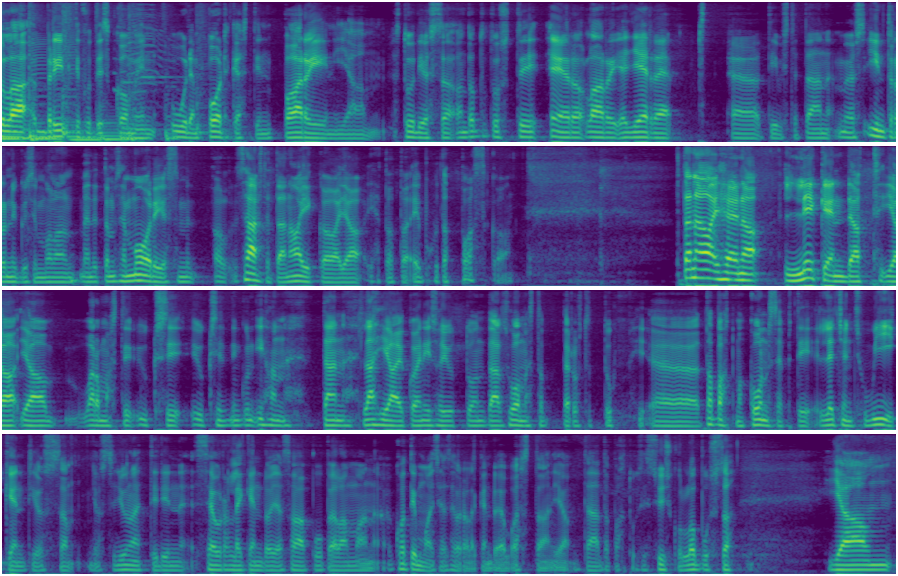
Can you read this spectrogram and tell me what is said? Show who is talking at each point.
Speaker 1: Tervetuloa Brittifutiscomin uuden podcastin pariin ja studiossa on totutusti Eero, Lari ja Jere. Ää, tiivistetään myös intro nykyisin. Me ollaan mennyt tämmöiseen moodiin, jossa me säästetään aikaa ja, ja tota, ei puhuta paskaa. Tänä aiheena legendat ja, ja varmasti yksi, yksi niin kuin ihan tämän lähiaikojen iso juttu on täällä Suomesta perustettu äh, tapahtumakonsepti Legends Weekend, jossa, jossa Unitedin seuralegendoja saapuu pelaamaan kotimaisia seuralegendoja vastaan, ja tämä tapahtuu siis syyskuun lopussa. Ja mm,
